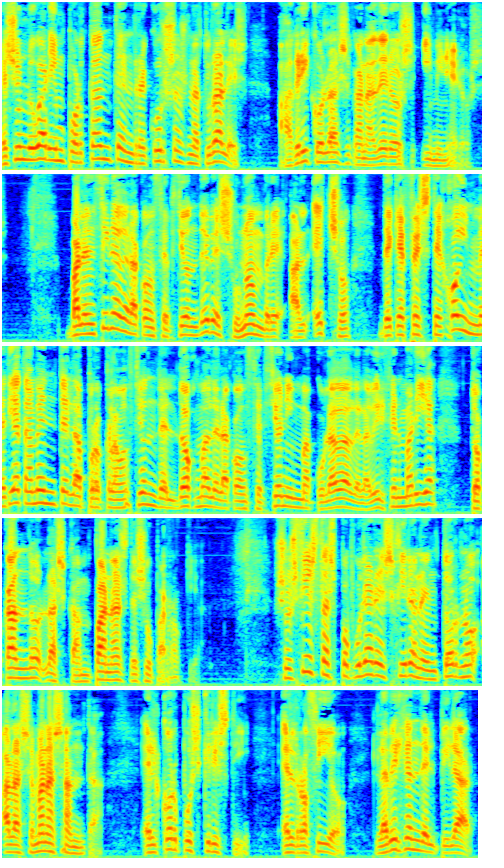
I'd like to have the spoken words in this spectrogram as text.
Es un lugar importante en recursos naturales, agrícolas, ganaderos y mineros. Valencina de la Concepción debe su nombre al hecho de que festejó inmediatamente la proclamación del dogma de la Concepción Inmaculada de la Virgen María tocando las campanas de su parroquia. Sus fiestas populares giran en torno a la Semana Santa, el Corpus Christi, el Rocío, la Virgen del Pilar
